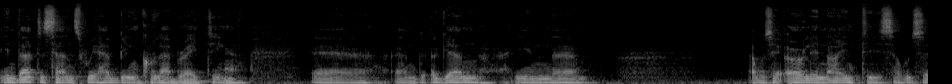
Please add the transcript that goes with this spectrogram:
in that sense, we have been collaborating, yeah. uh, and again in. Um, I would say early 90s, I would say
